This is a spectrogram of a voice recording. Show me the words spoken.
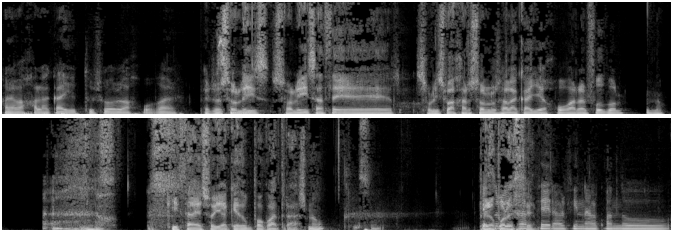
abajo a la calle tú solo a jugar. Pero soléis, soléis hacer, soléis bajar solos a la calle a jugar al fútbol. No. Quizá eso ya quede un poco atrás, ¿no? Sí. Pero ¿Qué por ejemplo, hacer al final cuando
